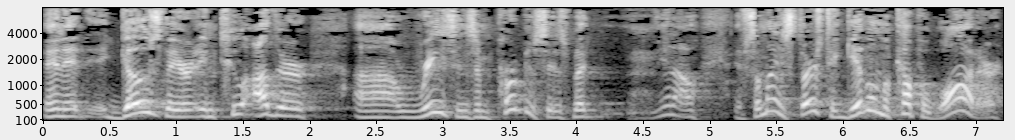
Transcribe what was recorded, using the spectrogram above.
And it, it goes there into other uh, reasons and purposes, but you know, if somebody's thirsty, give them a cup of water,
